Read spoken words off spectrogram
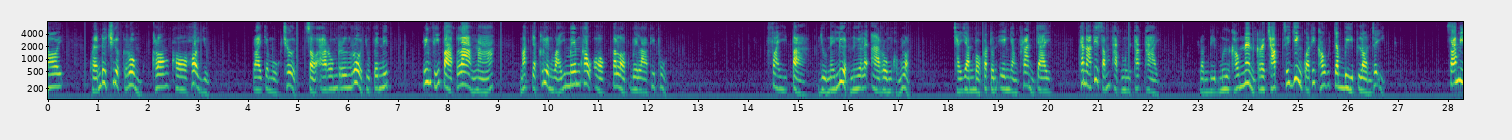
น้อย แขวนด้วยเชือกร่ม คล้องคอห้อยอยู่ ปลายจมูกเชิด ส่ออารมณ์เริงโรดอยู่เป็นนิด ริมฝีปากล่างหนา มักจะเคลื่อนไหวเม้มเข้าออกตลอดเวลาที่พูด ไฟป่าอยู่ในเลือดเนื้อและอารมณ์ของหล่อนชายันบอกกับตนเองอย่างพรั่นใจ ขณะที่สัมผัสมือทักทาย หล่อนบีบมือเขาแน่นกระชับซะยิ่งกว่าที่เขาจะบีบหล่อนซะอีก สามี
